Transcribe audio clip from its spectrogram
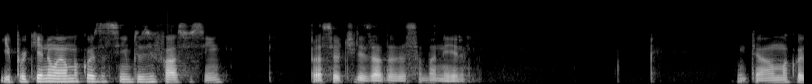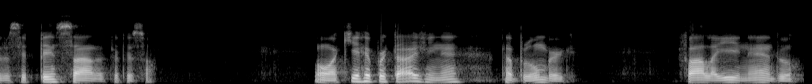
E porque não é uma coisa simples e fácil assim para ser utilizada dessa maneira. Então é uma coisa a ser pensada, tá pessoal? Bom, aqui a reportagem, né, da Bloomberg fala aí, né, do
